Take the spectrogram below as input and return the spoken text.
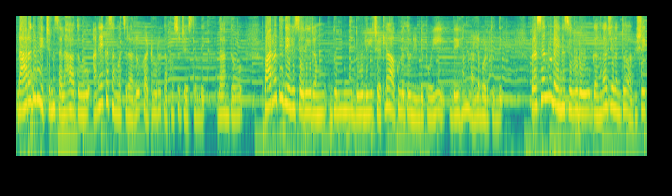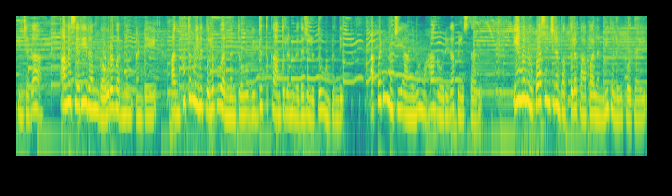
నారదుడు ఇచ్చిన సలహాతో అనేక సంవత్సరాలు కఠోర తపస్సు చేస్తుంది. దాంతో పార్వతీదేవి శరీరం దుమ్ము ధూళి చెట్ల ఆకులతో నిండిపోయి దేహం నల్లబడుతుంది. ప్రసన్నుడైన శివుడు గంగాజలంతో అభిషేకించగా ఆమె శరీరం గౌరవర్ణం అంటే అద్భుతమైన తెలుపు వర్ణంతో విద్యుత్ కాంతులను వెదజల్లుతూ ఉంటుంది. అప్పటి నుంచి ఆమెను మహాగౌరిగా పిలుస్తారు. ఈమెను ఉపాసించిన భక్తుల పాపాలన్నీ తొలగిపోతాయి.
